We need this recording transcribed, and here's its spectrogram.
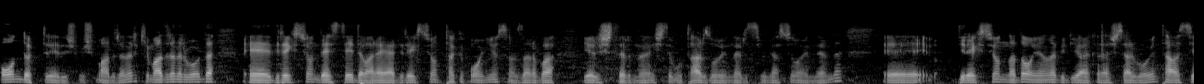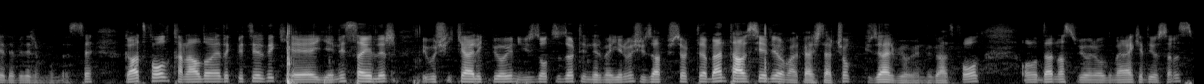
14 liraya düşmüş Madrunner ki Madrunner bu arada e, direksiyon desteği de var. Eğer direksiyon takıp oynuyorsanız araba yarışlarını işte bu tarz oyunları, simülasyon oyunlarını e, direksiyonla da oynanabiliyor arkadaşlar bu oyun. Tavsiye edebilirim bunu da size. Godfall kanalda oynadık bitirdik. E, yeni sayılır. 1.5-2 aylık bir oyun. %34 indirime girmiş. 164 lira. Ben tavsiye ediyorum arkadaşlar. Çok güzel bir oyundu Godfall. Onu da nasıl bir oyun olduğunu merak ediyorsanız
